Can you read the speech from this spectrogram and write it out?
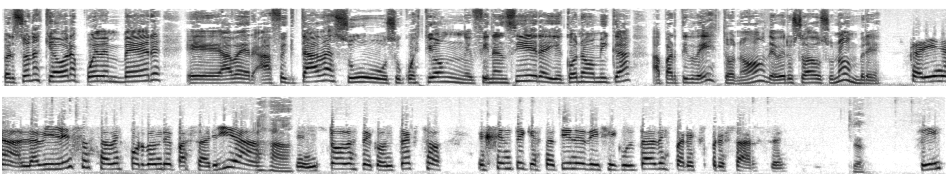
personas que ahora pueden ver, eh, a ver, afectada su, su cuestión financiera y económica a partir de esto, ¿no? De haber usado su nombre. Karina, la vileza, ¿sabes por dónde pasaría en todo este contexto? Es gente que hasta tiene dificultades para expresarse. Claro. ¿Sí?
